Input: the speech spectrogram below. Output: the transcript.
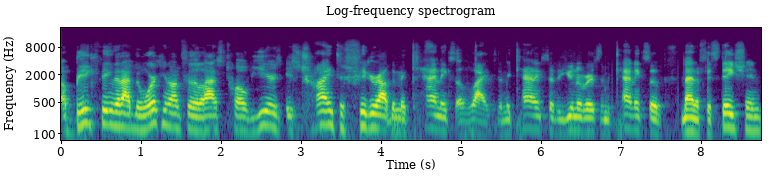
a big thing that I've been working on for the last 12 years is trying to figure out the mechanics of life, the mechanics of the universe, the mechanics of manifestation,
